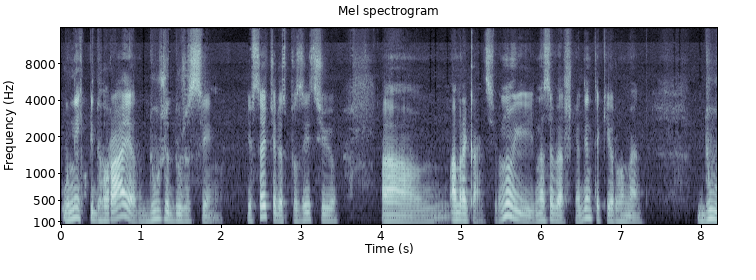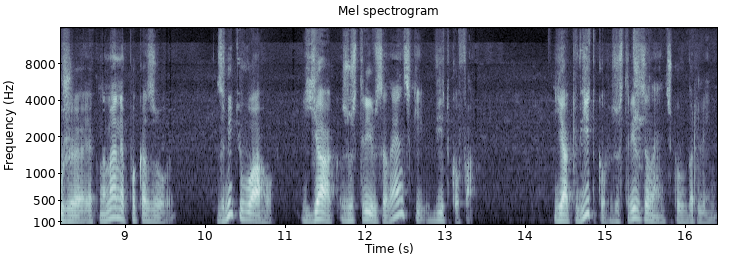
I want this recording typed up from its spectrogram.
у них підгорає дуже дуже сильно, і все через позицію а, американців. Ну і на завершення один такий аргумент дуже, як на мене, показовий. Зверніть увагу, як зустрів Зеленський Віткофа, як Вітков зустрів Зеленського в Берліні.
